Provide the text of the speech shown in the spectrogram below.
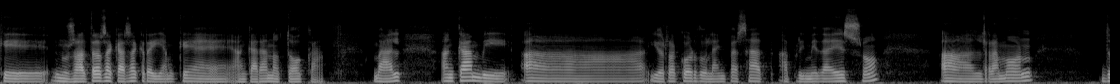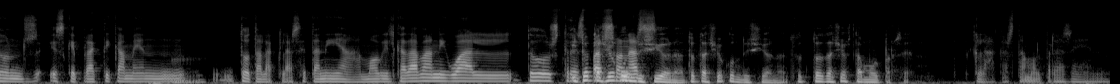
que nosaltres a casa creiem que encara no toca val? en canvi uh, jo recordo l'any passat a primer d'ESO el Ramon doncs és que pràcticament Mm. tota la classe tenia mòbil quedaven igual dos, I tres tot això persones condiciona, tot això condiciona, tot, tot això està molt present. clar que està molt present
